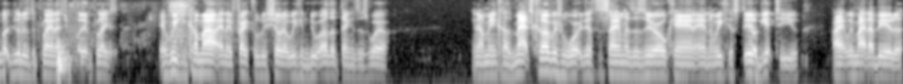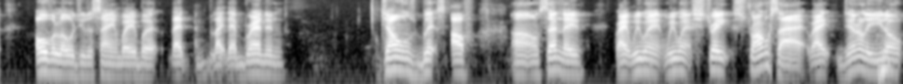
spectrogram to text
What good is the plan that you put in place? If we can come out and effectively show that we can do other things as well. You know what I mean? Because match coverage will work just the same as a zero can, and we can still get to you, right? We might not be able to overload you the same way, but that like that Brandon Jones blitz off uh, on Sunday, right? We went we went straight strong side, right? Generally, you mm-hmm. don't,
